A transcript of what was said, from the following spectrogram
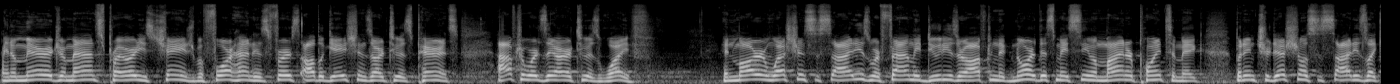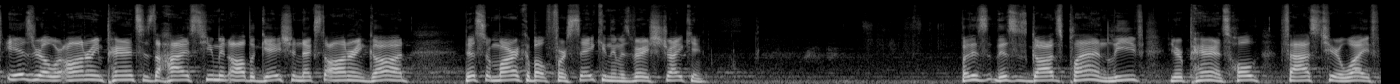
In a marriage, a man's priorities change. Beforehand, his first obligations are to his parents, afterwards, they are to his wife. In modern Western societies where family duties are often ignored, this may seem a minor point to make, but in traditional societies like Israel, where honoring parents is the highest human obligation next to honoring God, this remark about forsaking them is very striking. But this, this is God's plan. Leave your parents, hold fast to your wife.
